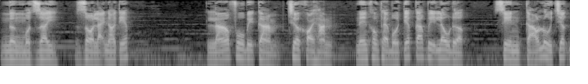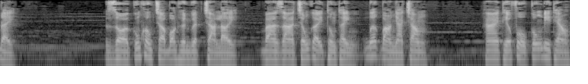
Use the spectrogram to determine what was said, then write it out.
Ngừng một giây rồi lại nói tiếp, Lão Phu bị cảm chưa khỏi hẳn. Nên không thể bồi tiếp các vị lâu được. Xin cáo lùi trước đây. Rồi cũng không chờ bọn Huyền Nguyệt trả lời, Bà già chống gậy thùng thỉnh bước vào nhà trong. Hai thiếu phụ cũng đi theo.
